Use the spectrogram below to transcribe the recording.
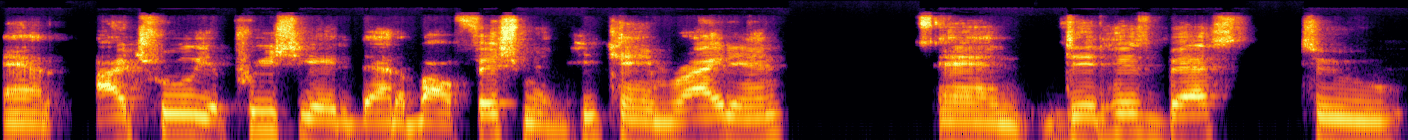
And I truly appreciated that about Fishman. He came right in and did his best to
